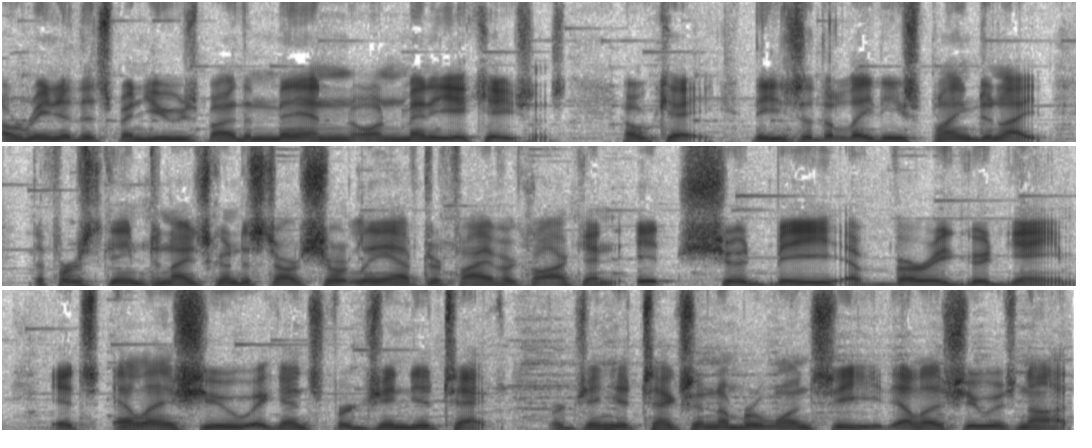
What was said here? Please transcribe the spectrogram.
arena that's been used by the men on many occasions. Okay, these are the ladies playing tonight. The first game tonight is going to start shortly after 5 o'clock, and it should be a very good game. It's LSU against Virginia Tech. Virginia Tech's a number one seed, LSU is not.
